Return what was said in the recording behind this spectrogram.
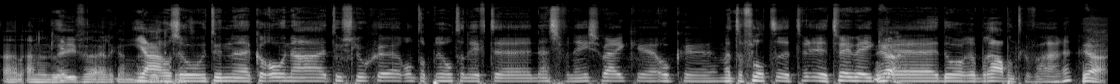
aan, aan hun leven eigenlijk. Aan ja, zo toen uh, corona toesloeg uh, rond april, toen heeft uh, Nancy van Heeswijk ook met de vlot twee weken ja. door Brabant gevaren. Ja,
